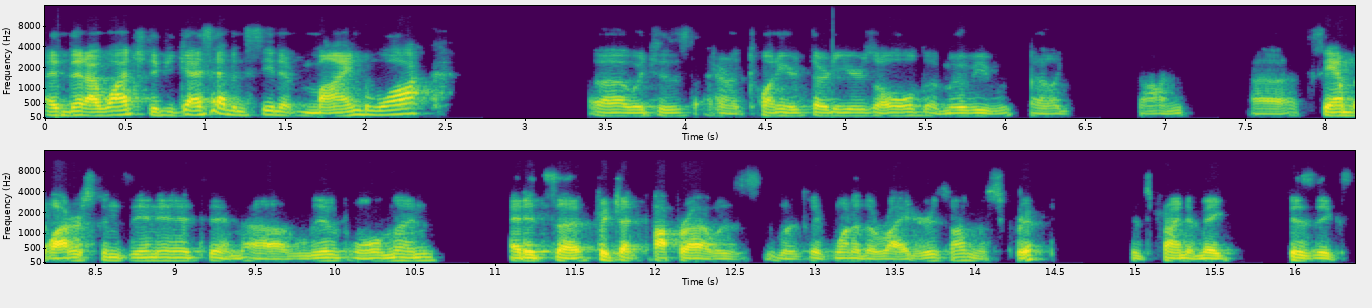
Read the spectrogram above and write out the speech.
And then I watched, if you guys haven't seen it, Mind Walk, uh, which is, I don't know, 20 or 30 years old, a movie uh, like on uh, Sam Waterston's in it and uh, Liv Ullmann. And it's uh, Fritjof Capra was, was like one of the writers on the script. It's trying to make physics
